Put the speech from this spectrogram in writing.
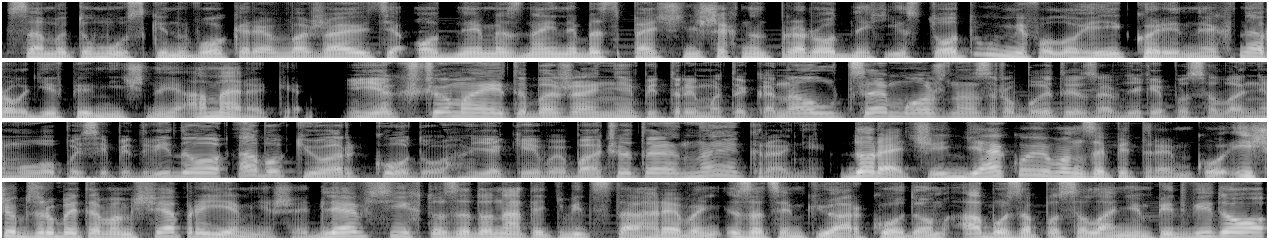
Саме тому скінвокери вважаються одними з найнебезпечніших надприродних істот у міфології корінних народів Північної Америки. Якщо маєте бажання підтримати канал, це можна зробити завдяки посиланням у описі під відео або QR-коду, який ви бачите на екрані. До речі, дякую вам за підтримку. І щоб зробити вам ще приємніше, для всіх, хто задонатить від 100 гривень за цим QR-кодом або за посиланням під відео,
